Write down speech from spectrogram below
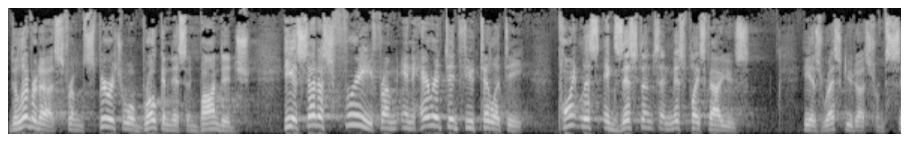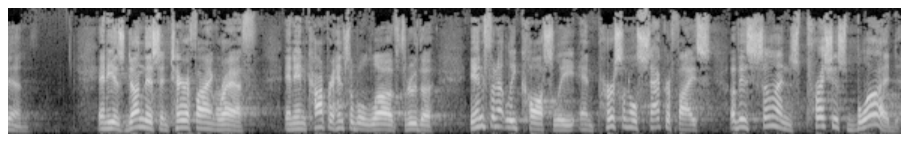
delivered us from spiritual brokenness and bondage he has set us free from inherited futility, pointless existence, and misplaced values. He has rescued us from sin. And He has done this in terrifying wrath and incomprehensible love through the infinitely costly and personal sacrifice of His Son's precious blood.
